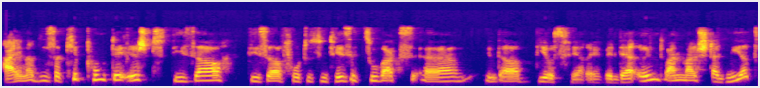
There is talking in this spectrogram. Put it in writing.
einer dieser Kipppunkte ist dieser dieser Photosynthesezuwachs äh, in der Biosphäre. Wenn der irgendwann mal stagniert,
